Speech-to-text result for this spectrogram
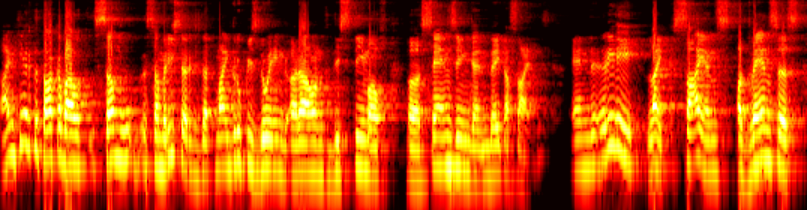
I'm here to talk about some, some research that my group is doing around this theme of uh, sensing and data science. And really, like science advances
